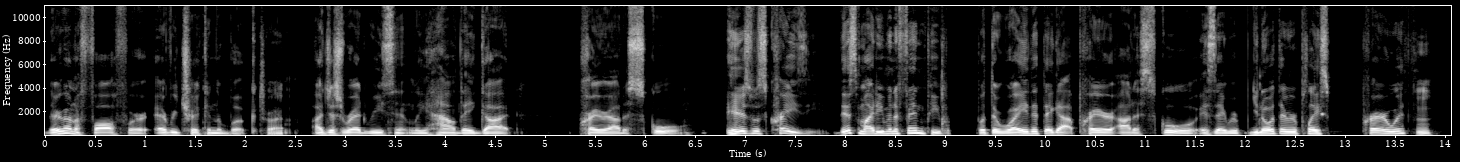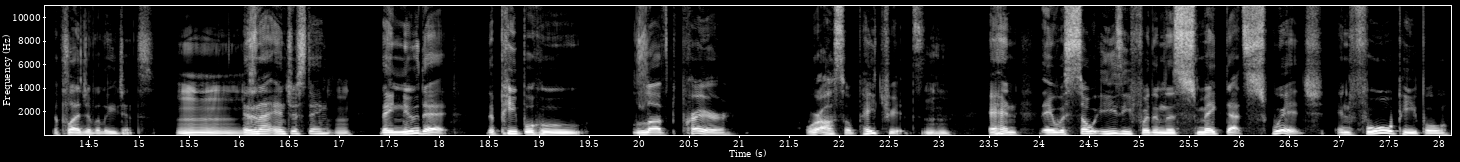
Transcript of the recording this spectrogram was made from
they're going to fall for every trick in the book. That's right. I just read recently how they got prayer out of school. Here's what's crazy. This might even offend people. But the way that they got prayer out of school is they, re- you know what they replaced prayer with? Hmm. The Pledge of Allegiance. Mm. Isn't that interesting? Mhm. They knew that the people who loved prayer were also patriots. Mhm. And it was so easy for them to make that switch and fool people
